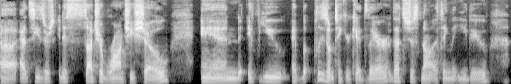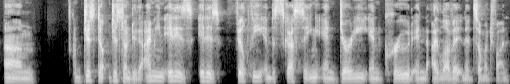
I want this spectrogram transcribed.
uh, at Caesars, it is such a raunchy show, and if you eh, but please don't take your kids there. That's just not a thing that you do. Um, just don't just don't do that. I mean, it is it is filthy and disgusting and dirty and crude and I love it and it's so much fun.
